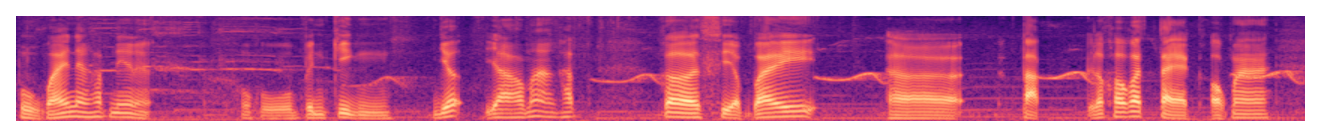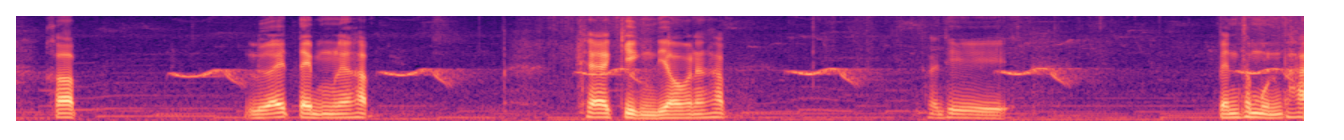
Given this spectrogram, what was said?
ปลูกไว้นะครับเนี่ยนะโอ้โหเป็นกิ่งเยอะยาวมากครับ ก็เสียบไว้ปักแล้วเขาก็แตกออกมาครับเหลือเต็มเลยครับ แค่กิ่งเดียวนะครับที่เป็นสมุนไพร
